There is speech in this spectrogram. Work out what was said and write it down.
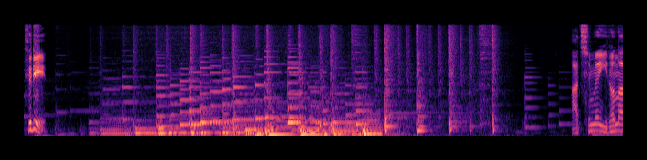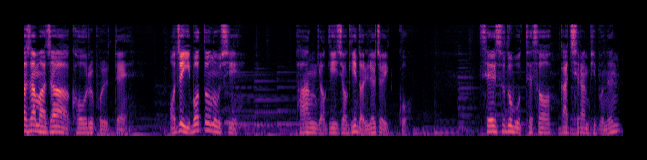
드립 아침에 일어나자마자 거울을 볼 때 어제 입었던 옷이 방 여기저기 널려져 있고 세수도 못해서 까칠한 피부는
